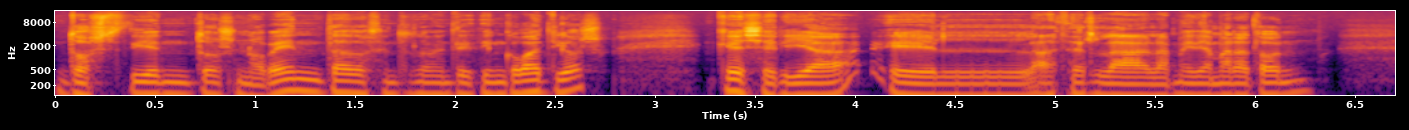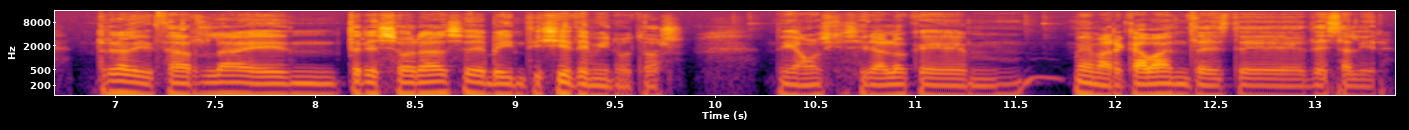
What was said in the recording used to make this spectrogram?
290, 295 vatios, que sería el hacer la, media maratón, realizarla en 3 horas 27 eh, minutos. Digamos que sería lo que me marcaba antes de, salir.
